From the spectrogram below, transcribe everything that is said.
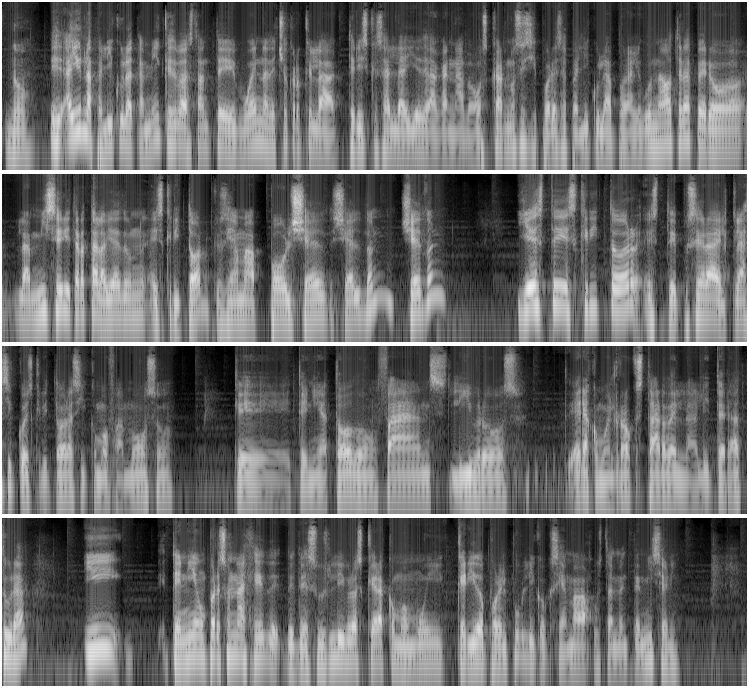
No. Eh, hay una película también que es bastante buena. De hecho, creo que la actriz que sale ahí ha ganado Oscar. No sé si por esa película o por alguna otra, pero la Misery trata la vida de un escritor que se llama Paul Shel- Sheldon. Sheldon. Y este escritor, este, pues era el clásico escritor así como famoso, que tenía todo, fans, libros, era como el rockstar de la literatura. Y tenía un personaje de, de- sus libros que era como muy querido por el público, que se llamaba justamente Misery.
